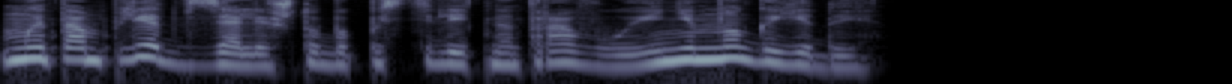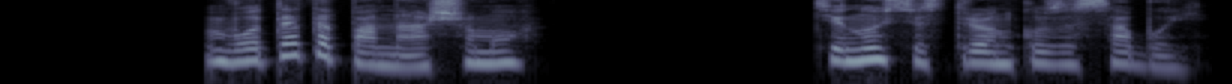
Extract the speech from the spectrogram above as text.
Мы там плед взяли, чтобы постелить на траву, и немного еды. Вот это по-нашему. Тяну сестренку за собой.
